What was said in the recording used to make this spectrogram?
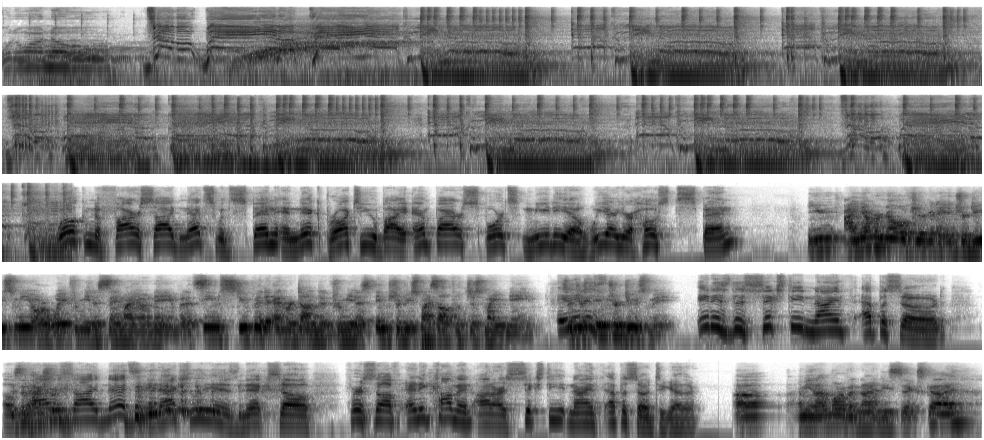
What do I know? Drive away in a in in Welcome to Fireside Nets with Spen and Nick, brought to you by Empire Sports Media. We are your hosts, Spen. You, I never know if you're going to introduce me or wait for me to say my own name, but it seems stupid and redundant for me to introduce myself with just my name. So It just is- introduce me. It is the 69th episode of Is it actually? Fireside Nets. It actually is, Nick. So, first off, any comment on our 69th episode together? Uh, I mean, I'm more of a 96 guy.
